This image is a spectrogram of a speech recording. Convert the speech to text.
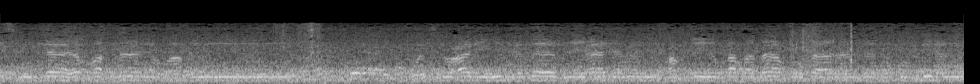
بسم الله الرحمن الرحيم. واتل عليهم نبأ آدم بالحق قربا قربانا فتقبل من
